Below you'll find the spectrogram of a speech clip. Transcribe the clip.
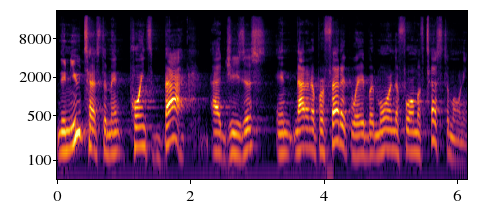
The New Testament points back at Jesus in not in a prophetic way, but more in the form of testimony.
